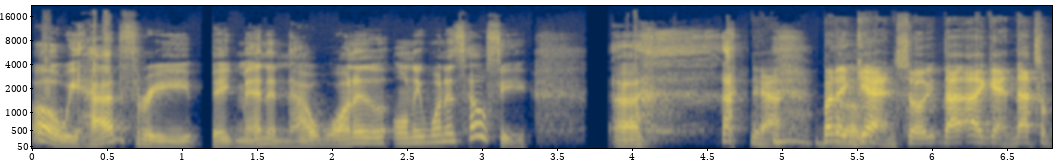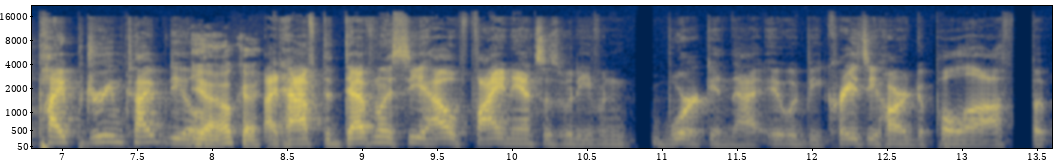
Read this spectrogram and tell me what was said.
oh, we had three big men and now one is only one is healthy. Uh, Yeah, but it. again, so that again, that's a pipe dream type deal. yeah, okay. I'd have to definitely see how finances would even work in that. It would be crazy hard to pull off, but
